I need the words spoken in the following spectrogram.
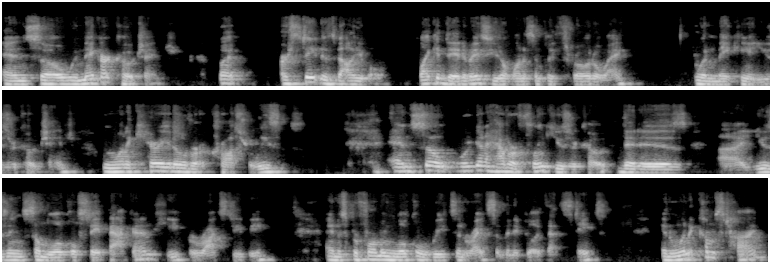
And so we make our code change, but our state is valuable. Like a database, you don't want to simply throw it away when making a user code change. We want to carry it over across releases. And so we're going to have our Flink user code that is uh, using some local state backend, heap or RocksDB, and is performing local reads and writes that manipulate that state. And when it comes time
